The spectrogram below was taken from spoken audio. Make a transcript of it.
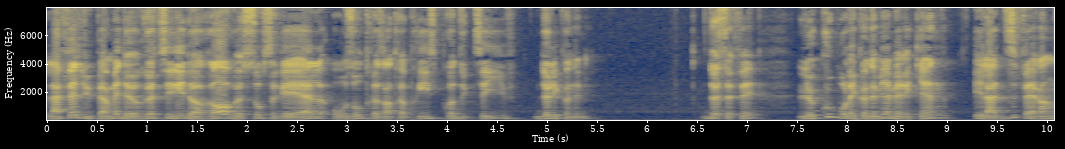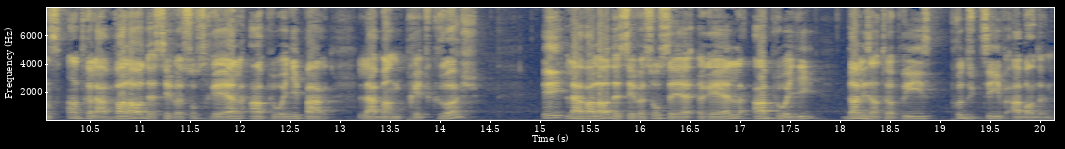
la Fed lui permet de retirer de rares ressources réelles aux autres entreprises productives de l'économie. De ce fait, le coût pour l'économie américaine est la différence entre la valeur de ces ressources réelles employées par la banque prêt tout croche et la valeur de ces ressources réelles employées dans les entreprises productives abandonnées.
